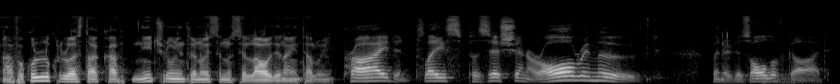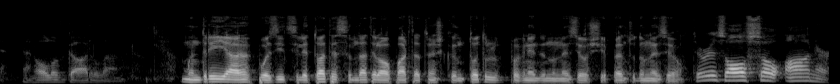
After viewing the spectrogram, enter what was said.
a făcut lucrul ăsta ca niciunul dintre noi să nu se laude înaintea lui. Pride and place, position are all removed when it is all of God and all of God alone. Mândria, pozițiile, toate sunt date la o parte atunci când totul provine din Dumnezeu și e pentru Dumnezeu. There is also honor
